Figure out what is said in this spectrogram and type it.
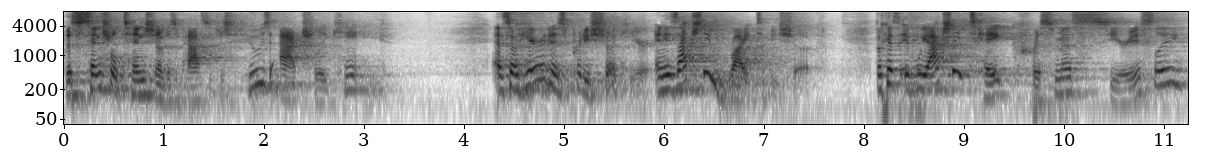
The central tension of this passage is who's actually king? And so Herod is pretty shook here. And he's actually right to be shook. Because if we actually take Christmas seriously,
